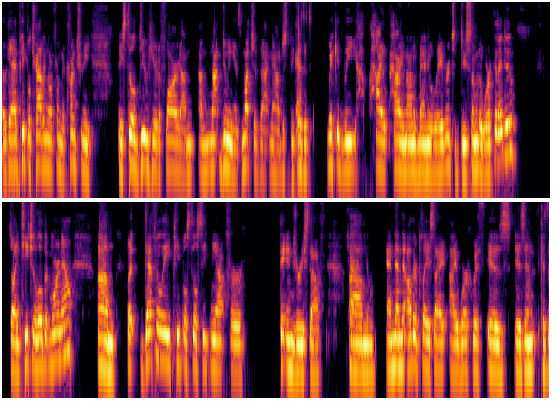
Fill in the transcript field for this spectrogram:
Okay, I had people traveling from the country. They still do here to Florida. I'm I'm not doing as much of that now, just because yeah. it's wickedly high high amount of manual labor to do some of the work that I do. So I teach a little bit more now. Um, but definitely, people still seek me out for the injury stuff. Sure. Um, and then the other place I, I work with is is in because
